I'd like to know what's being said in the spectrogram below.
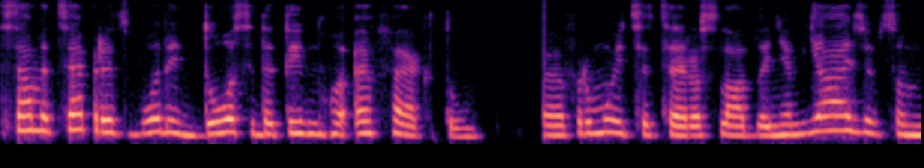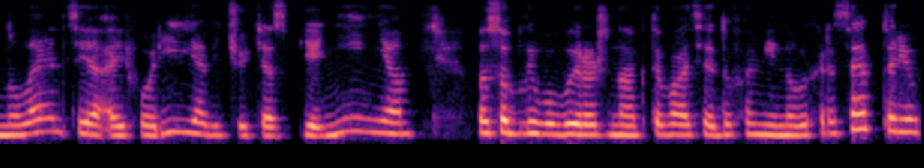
саме це призводить до седативного ефекту. Е, формується це розслаблення м'язів, сомноленція, ейфорія, відчуття сп'яніння, особливо виражена активація дофамінових рецепторів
